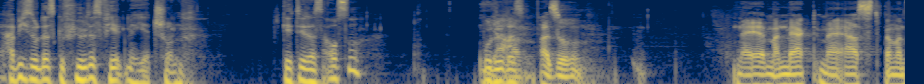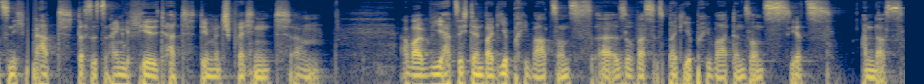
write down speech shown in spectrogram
habe ich so das Gefühl, das fehlt mir jetzt schon. Geht dir das auch so? Wo ja, das- also naja, man merkt immer erst, wenn man es nicht mehr hat, dass es einen gefehlt hat, dementsprechend. Ähm, aber wie hat sich denn bei dir privat sonst, also was ist bei dir privat denn sonst jetzt anders?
